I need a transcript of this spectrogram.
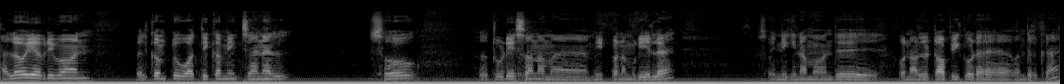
hello everyone. Welcome to what the coming channel so two டேஸாக நம்ம மீட் பண்ண முடியல. ஸோ இன்றைக்கி நம்ம வந்து ஒரு நல்ல டாப்பிக்கோட வந்திருக்கேன்.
